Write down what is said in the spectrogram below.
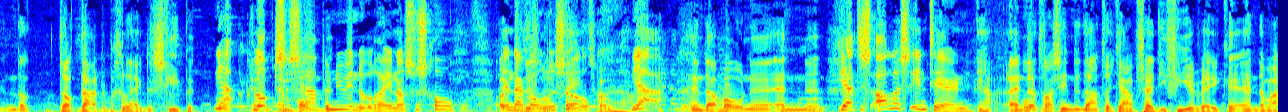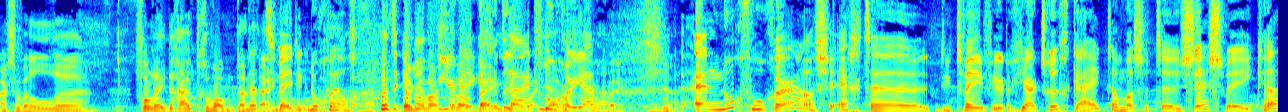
Dat, dat daar de begeleiders sliepen. Ja, klopt. En- en ze slapen nu in de Oranje Nassenschool. Oh, en daar wonen ze ook. zo. Ja. En daar wonen en... ja, het is alles intern. Ja, en dat was inderdaad wat Jaap zei, die vier weken. En dan waren ze wel volledig uitgewoond aan Dat het einde. weet ik nog wel. Want ik Oh, heb jij al was vier er weken bij? gedraaid Jij wa- jij vroeger, was er ja. ook bij. Ja. En nog vroeger, als je echt eh, die 42 jaar terugkijkt, dan was het eh, zes weken.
